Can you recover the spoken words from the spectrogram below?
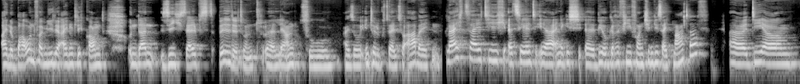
eine Bauernfamilie eigentlich kommt und dann sich selbst bildet und äh, lernt zu, also intellektuell zu arbeiten. Gleichzeitig erzählt er eine Gesch äh, Biografie von Chingiz Aitmatov, äh, der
